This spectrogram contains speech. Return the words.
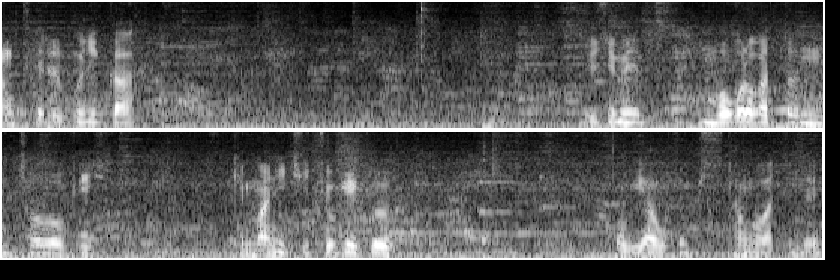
상태를 보니까 요즘에 먹으러 갔던 저기 킴마니 뒤쪽에 그 거기하고 좀 비슷한 것 같은데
